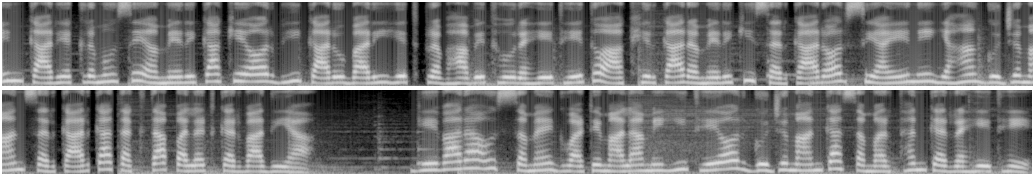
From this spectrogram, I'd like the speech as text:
इन कार्यक्रमों से अमेरिका के और भी कारोबारी हित प्रभावित हो रहे थे तो आखिरकार अमेरिकी सरकार और सीआईए ने यहाँ गुजमान सरकार का तख्ता पलट करवा दिया। गेवारा उस समय ग्वाटेमाला में ही थे और गुजमान का समर्थन कर रहे थे।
